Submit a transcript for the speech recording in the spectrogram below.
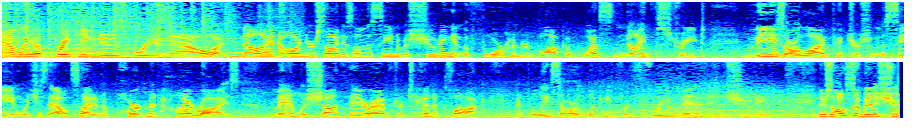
And we have breaking news for you now. Nine on your side is on the scene of a shooting in the 400 block of West 9th Street. These are live pictures from the scene, which is outside an apartment high rise. A man was shot there after 10 o'clock, and police are looking for three men in the shooting. There's also been a shooting.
